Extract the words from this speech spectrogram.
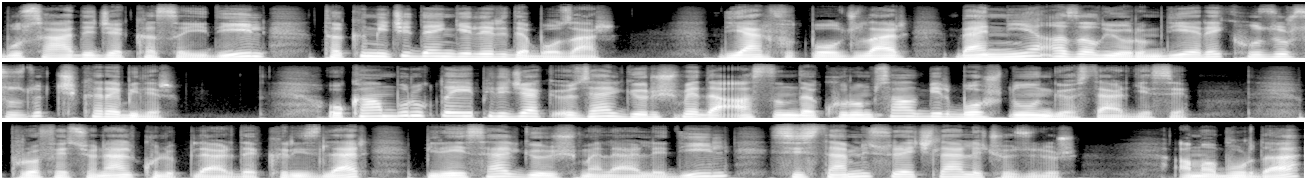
Bu sadece kasayı değil, takım içi dengeleri de bozar. Diğer futbolcular ben niye azalıyorum diyerek huzursuzluk çıkarabilir. Okan Buruk'la yapılacak özel görüşme de aslında kurumsal bir boşluğun göstergesi. Profesyonel kulüplerde krizler bireysel görüşmelerle değil, sistemli süreçlerle çözülür. Ama burada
